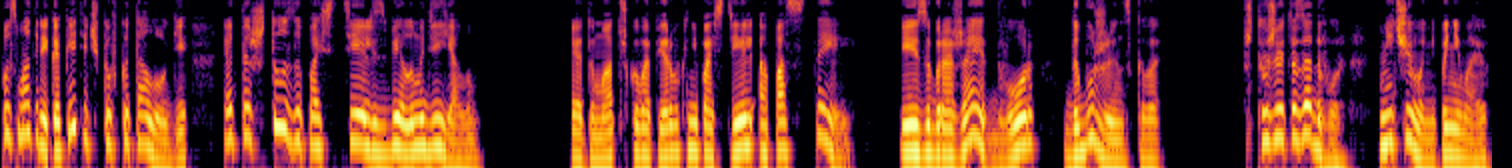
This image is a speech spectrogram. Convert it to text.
Посмотри-ка, Петечка, в каталоге. Это что за постель с белым одеялом?» «Это, матушка, во-первых, не постель, а пастель. и изображает двор Добужинского. «Что же это за двор? Ничего не понимаю»,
